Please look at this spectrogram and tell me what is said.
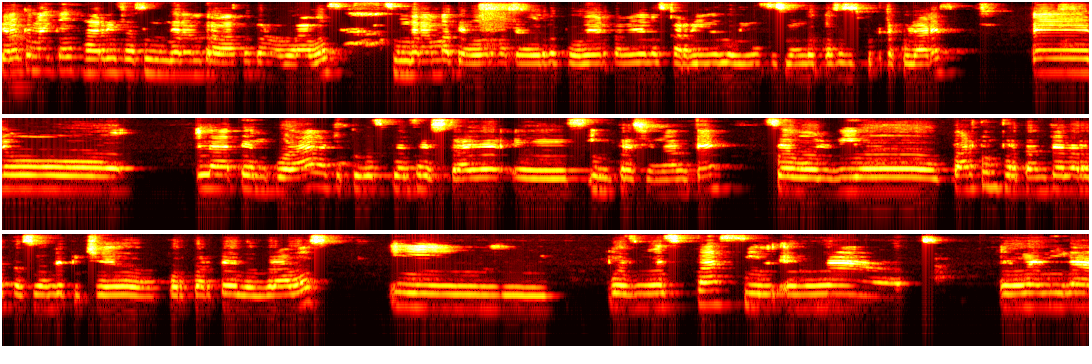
Creo que Michael Harris hace un gran trabajo con los Bravos. Es un gran bateador, bateador de poder. También en los jardines lo vimos haciendo cosas espectaculares. Pero la temporada que tuvo Spencer Strider es impresionante. Se volvió parte importante de la rotación de picheo por parte de los Bravos. Y pues no es fácil en una en una liga,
